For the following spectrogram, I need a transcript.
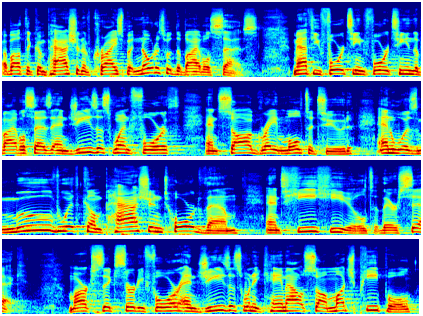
about the compassion of Christ, but notice what the Bible says. Matthew 14, 14, the Bible says, And Jesus went forth and saw a great multitude, and was moved with compassion toward them, and he healed their sick. Mark 6:34 and Jesus when he came out saw much people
